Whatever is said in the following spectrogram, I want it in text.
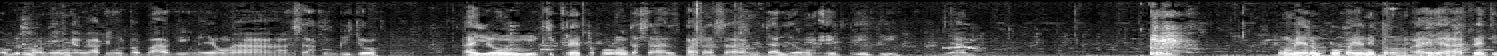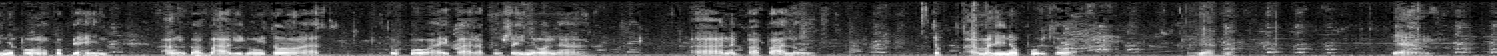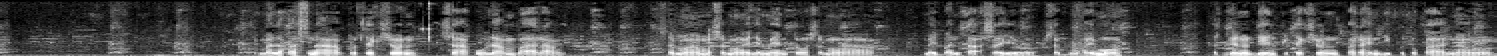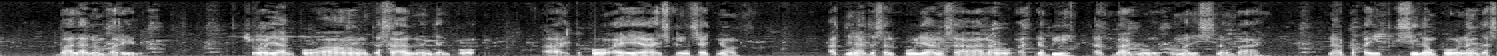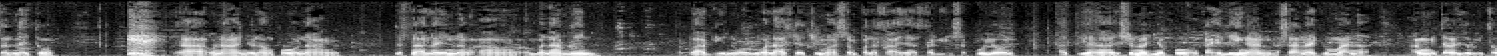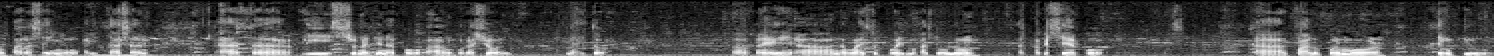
Hello, good morning. Ang aking ibabahagi ngayong ah, sa aking video ay yung sikreto kong dasal para sa medalyong 880. Yan. Kung meron po kayo nito ay ah, pwede nyo pong kopyahin ang ibabahagi kong ito at ito po ay para po sa inyo na ah, nagpa-follow. Ito, ah, malinaw po ito. Yan. Yan. Malakas na protection sa kulang barang sa mga masamang elemento, sa mga may banta sa iyo sa buhay mo. At ganoon din protection para hindi putukan ng bala ng baril. So ayan po ang dasal, nandyan po. Ah, ito po ay ah, screenshot nyo. At dinadasal po yan sa araw at gabi at bago umalis ng bahay. Napakaipiksi lang po ng dasal na ito uh, unahan nyo lang po ng dasalay ng uh, ama namin, Abagino, Luwalhati at sumasampalataya. Tag-isa po yun. At uh, isunod nyo po ang kahilingan na sana gumana ang medalyo ito para sa inyong kaligtasan. At uh, isunod nyo na po ang orasyon na ito. Okay, uh, nawa ito po ay makatulong at pakishare po. Uh, follow for more. Thank you.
